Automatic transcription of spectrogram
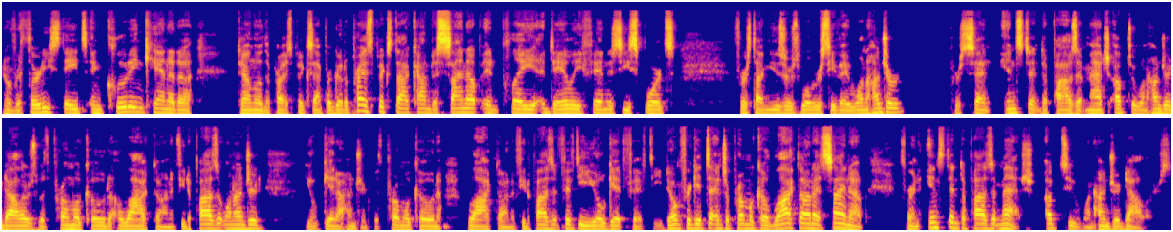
in over 30 states, including Canada. Download the Prize Picks app or go to prizepicks.com to sign up and play daily fantasy sports First time users will receive a 100% instant deposit match up to $100 with promo code locked on. If you deposit 100, you'll get 100 with promo code locked on. If you deposit 50, you'll get 50. Don't forget to enter promo code locked on at sign up for an instant deposit match up to $100.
